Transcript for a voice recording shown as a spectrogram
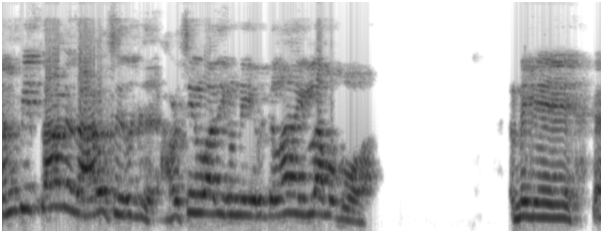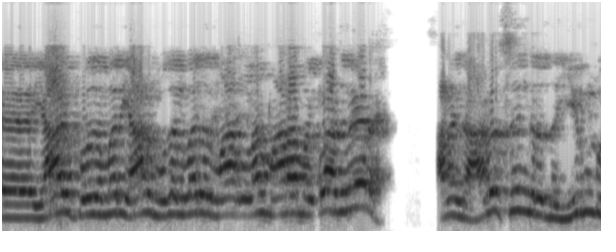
நம்பித்தான் இந்த அரசு இருக்கு. அரசியல்வாதிகள் இன்னைக்கு இருக்கலாம் இல்லாம போகலாம். இன்னைக்கு யார் பிரதமர் யார் முதல்வர் அது மாறலாம் மாறாம இருக்கலாம் அது வேற. ஆனா இந்த அரசுங்கிற இந்த இரும்பு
